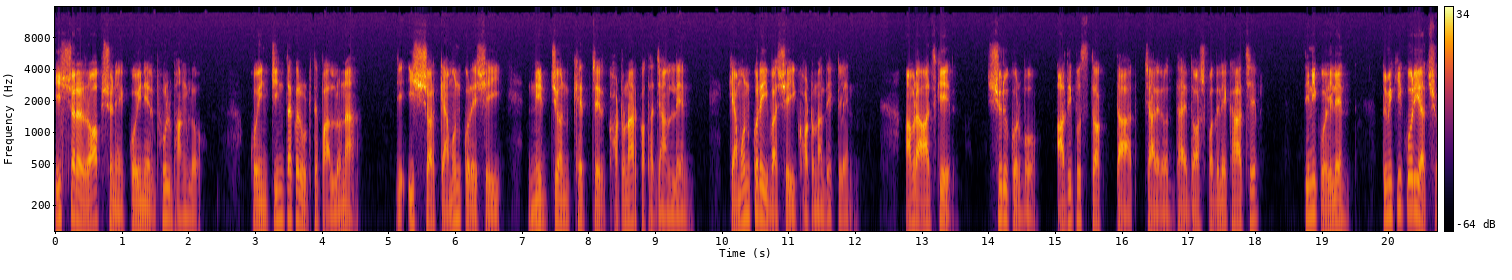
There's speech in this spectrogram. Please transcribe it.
ঈশ্বরের রব শুনে কৈনের ভুল ভাঙল। কৈন চিন্তা করে উঠতে পারল না যে ঈশ্বর কেমন করে সেই নির্জন ক্ষেত্রের ঘটনার কথা জানলেন, কেমন করেই বা সেই ঘটনা দেখলেন। আমরা আজকের শুরু করব আদিপুস্তক তার চারের অধ্যায় দশ পদে লেখা আছে, তিনি কহিলেন, তুমি কি করিয়াছ?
